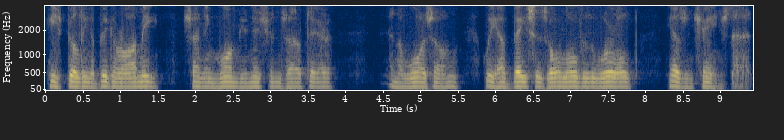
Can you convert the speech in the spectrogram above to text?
He's building a bigger army, sending more munitions out there in the war zone. We have bases all over the world. He hasn't changed that.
